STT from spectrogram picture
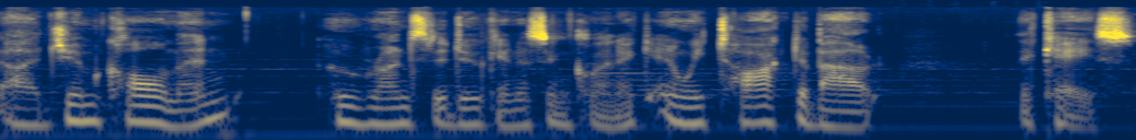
uh, Jim Coleman, who runs the Duke Innocent Clinic, and we talked about the case.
